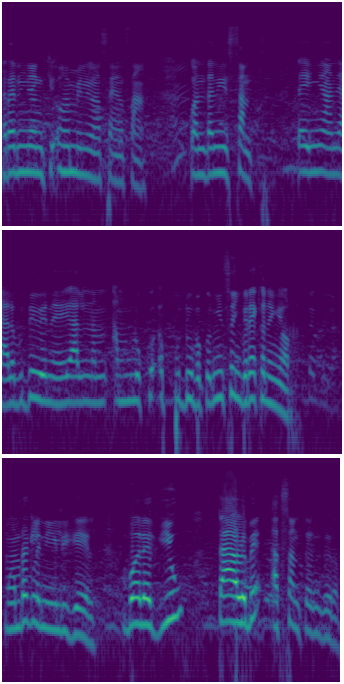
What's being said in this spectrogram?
ren ña ngi ci 1 million 500 kon dañuy sant tey ñaan yàlla bu déwénee yàlla nan am lu ko ëpp duuba ko ñun sëñ bi rek nu ñor moom rek la ñuy liggéeyal booleeg yiw taalu bi ak sant ak ngërëm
